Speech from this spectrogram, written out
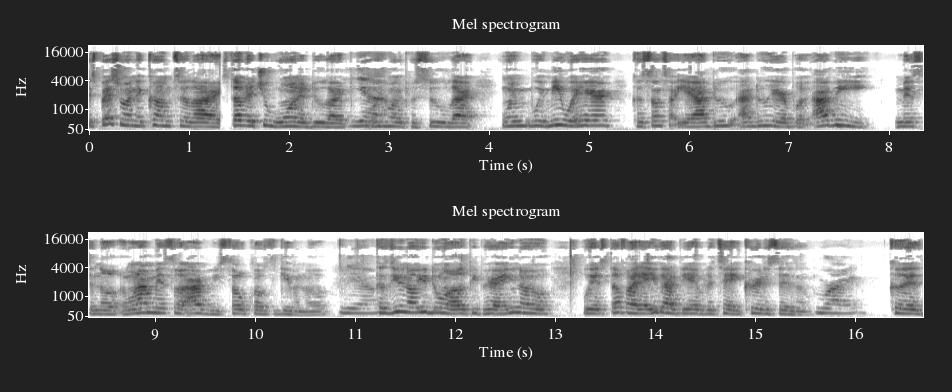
especially when it comes to like stuff that you want to do, like what you want to pursue, like when with me with hair, cause sometimes yeah I do I do hair, but I be messing up, and when I mess up, I be so close to giving up. Yeah. Cause you know you doing other people hair, you know with stuff like that, you gotta be able to take criticism. Right. Cause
